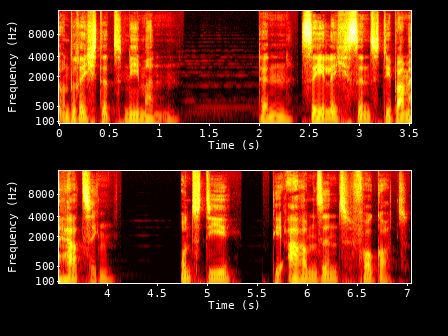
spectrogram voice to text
und richtet niemanden. Denn selig sind die Barmherzigen und die, die arm sind vor Gott.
